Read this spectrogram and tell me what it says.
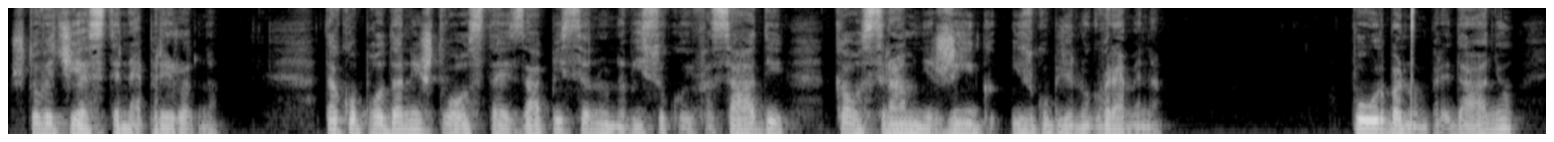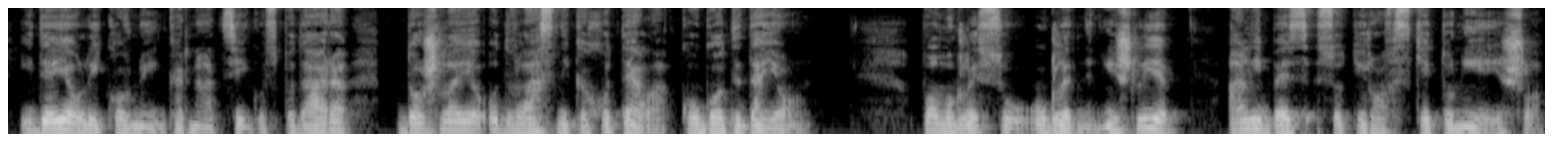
što već jeste neprirodno. Tako podaništvo ostaje zapisano na visokoj fasadi kao sramni žig izgubljenog vremena. Po urbanom predanju, ideja o likovnoj inkarnaciji gospodara došla je od vlasnika hotela, kogod da je on. Pomogle su ugledne Nišlije, ali bez Sotirovske to nije išlo.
